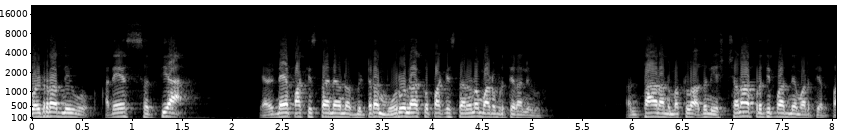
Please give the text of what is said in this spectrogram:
ಹೊಡ್ರೋದು ನೀವು. ಅದೇ ಸತ್ಯ. ಎರಡನೇ ಪಾಕಿಸ್ತಾನ ಬಿಟ್ಟರೆ ಮೂರು ನಾಲ್ಕು ಪಾಕಿಸ್ತಾನನೂ ಮಾಡಿಬಿಡ್ತೀರಾ ನೀವು? ಅಂತ ನನ್ನ ಮಕ್ಕಳು ಅದನ್ನು ಎಷ್ಟು ಚೆನ್ನಾಗಿ ಪ್ರತಿಪಾದನೆ ಮಾಡ್ತೀಯಪ್ಪ?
